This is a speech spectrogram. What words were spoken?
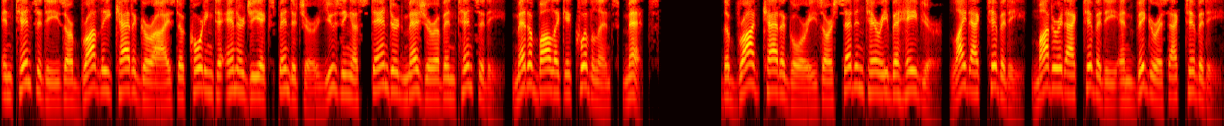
Intensities are broadly categorized according to energy expenditure using a standard measure of intensity, metabolic equivalence METs. The broad categories are sedentary behavior, light activity, moderate activity and vigorous activity.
